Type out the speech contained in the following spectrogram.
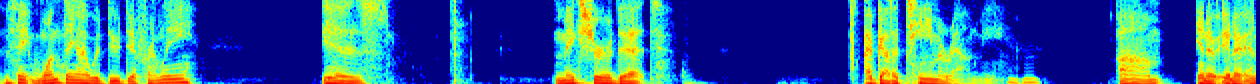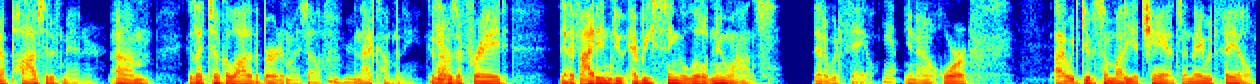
the thing, one thing I would do differently is make sure that I've got a team around me mm-hmm. um, in a in a in a positive manner. Um, because I took a lot of the burden myself mm-hmm. in that company because I was afraid that if I didn't do every single little nuance, that it would fail. Yep. You know, or I would give somebody a chance and they would fail.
